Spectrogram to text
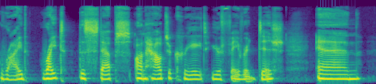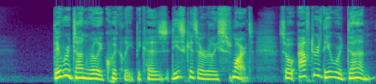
ride, write the steps on how to create your favorite dish. And they were done really quickly because these kids are really smart. So after they were done,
